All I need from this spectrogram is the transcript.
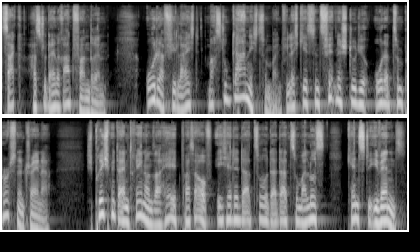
Zack, hast du dein Radfahren drin. Oder vielleicht machst du gar nichts zum Bein. Vielleicht gehst du ins Fitnessstudio oder zum Personal Trainer. Sprich mit deinem Trainer und sag, hey, pass auf, ich hätte dazu oder dazu mal Lust. Kennst du Events?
